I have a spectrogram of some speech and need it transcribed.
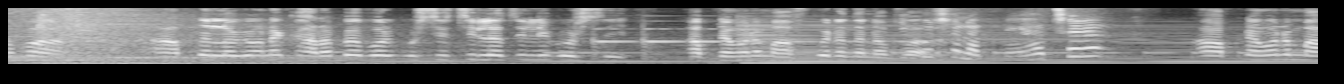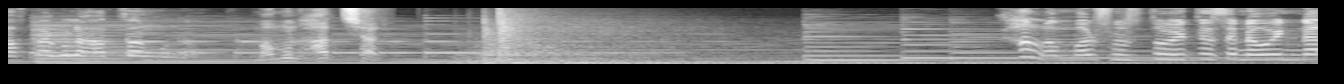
আপা আপনার লগে অনেক খারাপ ব্যবহার করছি চিল্লাচিল্লি করছি। আপনি আমার মাফ করে দেন আপা আপনি? আচ্ছা আপনি আমার মাফ না করলে হাত ছাড়বো না। মামুন হাত ছাড়। খালাম্মা সুস্থ হইতেছে না ওই না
